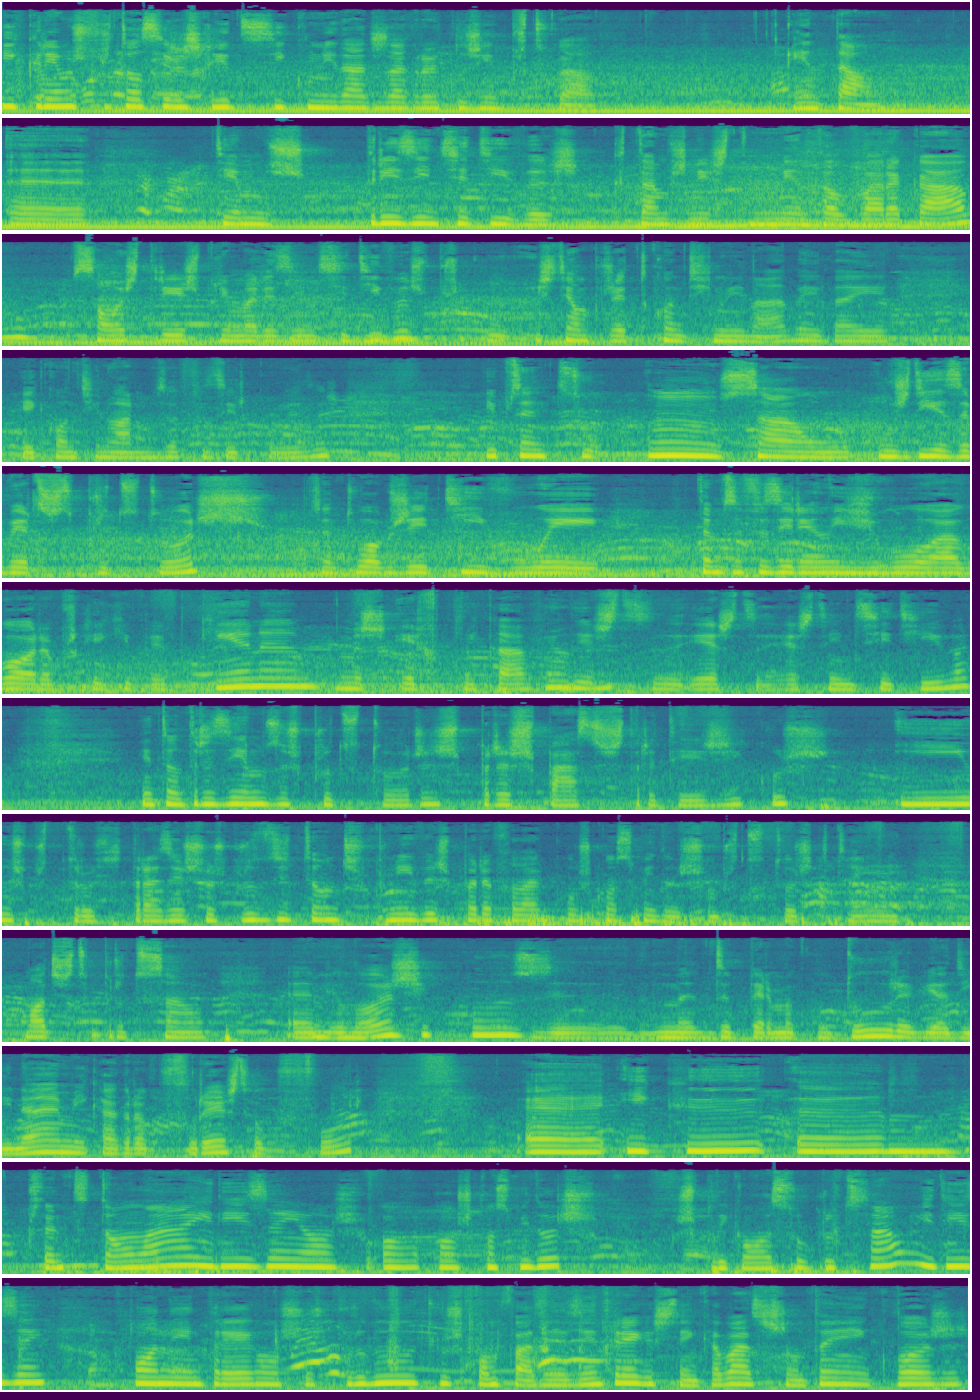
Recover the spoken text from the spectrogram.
e queremos fortalecer as redes e comunidades da agroecologia em Portugal. Então, uh, temos três iniciativas que estamos neste momento a levar a cabo, são as três primeiras iniciativas, porque isto é um projeto de continuidade, a ideia é continuarmos a fazer coisas. E, portanto, um são os dias abertos de produtores, portanto, o objetivo é estamos a fazer em Lisboa agora porque a equipa é pequena, mas é replicável este, este, esta iniciativa. Então trazemos os produtores para espaços estratégicos e os produtores trazem os seus produtos e estão disponíveis para falar com os consumidores. São produtores que têm modos de produção uh, biológicos, uh, de permacultura, biodinâmica, agrofloresta, ou o que for uh, e que, um, ehm, portanto, estão lá e dizem aos, aos consumidores explicam a sua produção e dizem onde entregam os seus produtos, como fazem as entregas, se têm cabazes, se não têm, que lojas,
